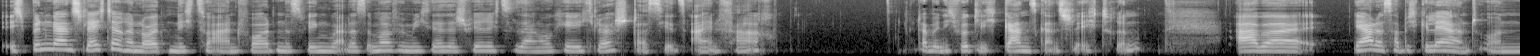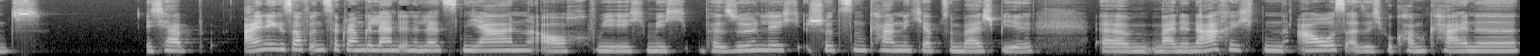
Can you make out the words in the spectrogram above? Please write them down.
ich bin ganz schlecht darin, Leuten nicht zu antworten. Deswegen war das immer für mich sehr, sehr schwierig zu sagen, okay, ich lösche das jetzt einfach. Da bin ich wirklich ganz, ganz schlecht drin. Aber ja, das habe ich gelernt. Und ich habe einiges auf Instagram gelernt in den letzten Jahren, auch wie ich mich persönlich schützen kann. Ich habe zum Beispiel ähm, meine Nachrichten aus, also ich bekomme keine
